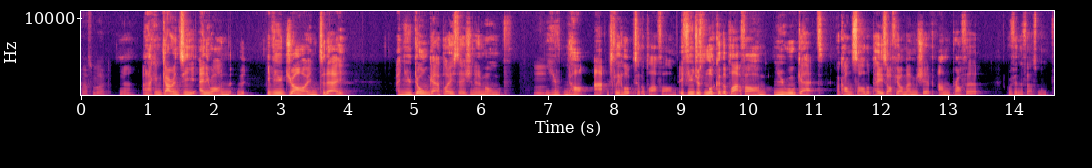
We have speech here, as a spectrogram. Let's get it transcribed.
That's mad. Yeah. And I can guarantee anyone that if you join today and you don't get a PlayStation in a month, Hmm. you've not actually looked at the platform. If you just look at the platform, you will get a console that pays off your membership and profit within the first month.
